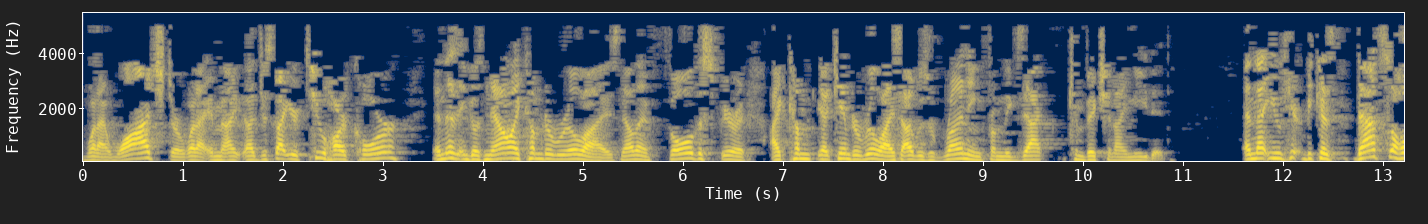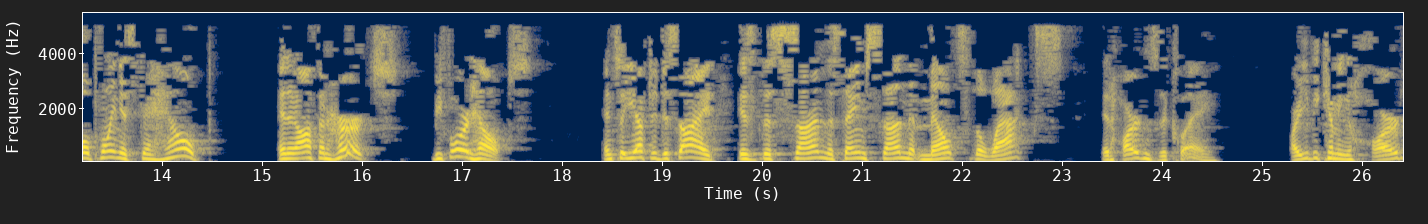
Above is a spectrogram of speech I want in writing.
what I watched or what I, I, I just thought you're too hardcore. And then he goes, now I come to realize, now that I'm full of the Spirit, I come, I came to realize I was running from the exact conviction I needed. And that you hear, because that's the whole point is to help. And it often hurts before it helps. And so you have to decide, is the sun the same sun that melts the wax? It hardens the clay. Are you becoming hard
